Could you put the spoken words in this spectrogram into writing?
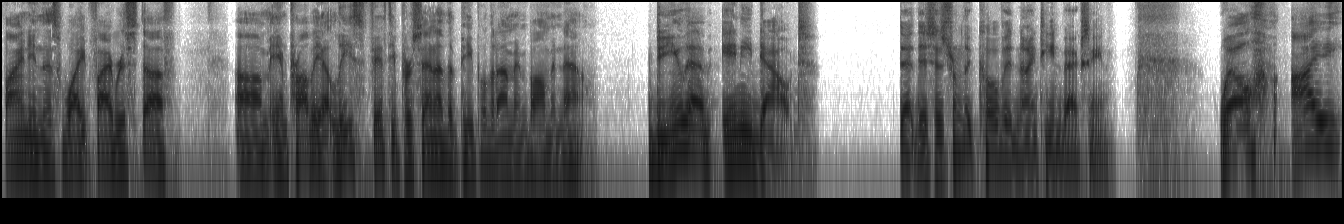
finding this white fibrous stuff um, in probably at least 50% of the people that I'm embalming now. Do you have any doubt that this is from the COVID 19 vaccine? Well, I,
